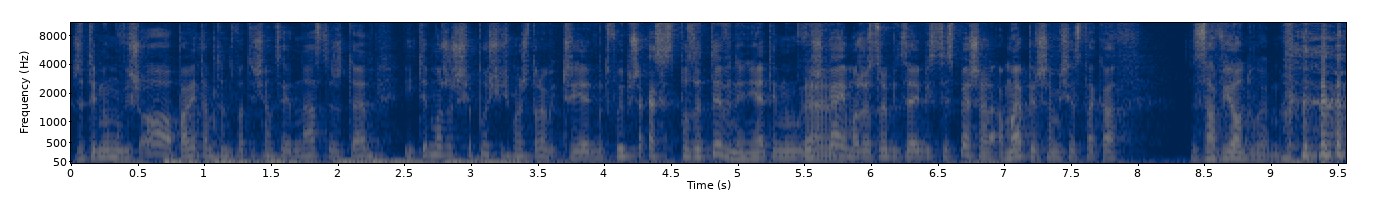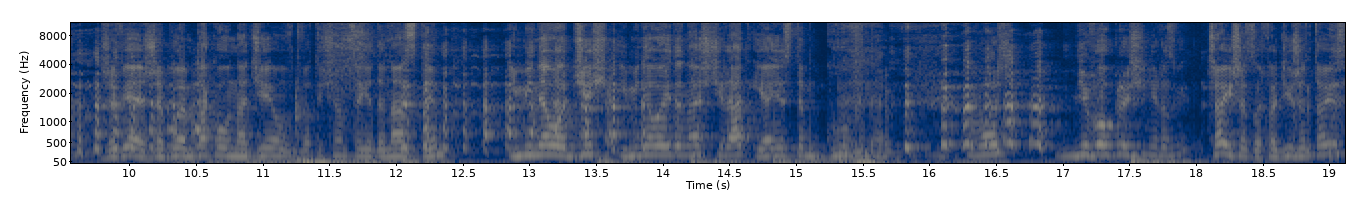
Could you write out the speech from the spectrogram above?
że ty mi mówisz, o, pamiętam ten 2011, że ten i ty możesz się puścić, możesz to robić, czyli jakby twój przekaz jest pozytywny, nie? Ty mi mówisz, Tak. hej, możesz zrobić zajebisty special, a moja pierwsza myśl jest taka, zawiodłem, że wiesz, że byłem taką nadzieją w 2011 i minęło 10, i minęło 11 lat i ja jestem gównem. Masz, nie w ogóle się nie rozwija. Czaisz o co chodzi, że to jest,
